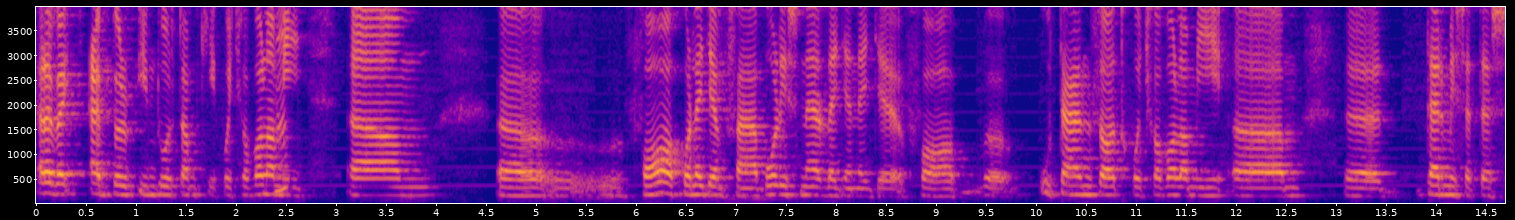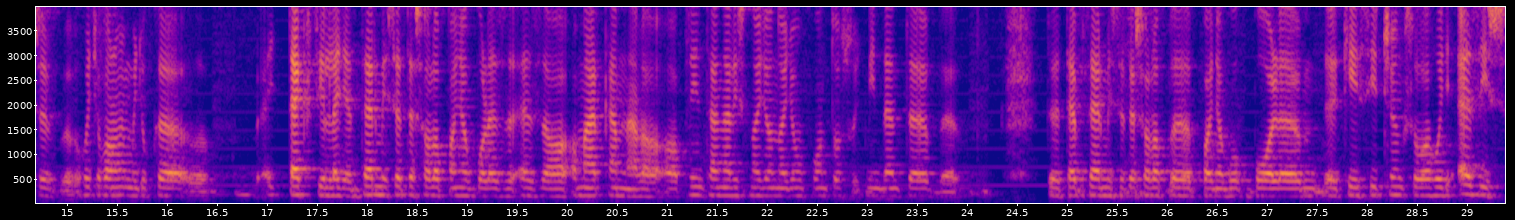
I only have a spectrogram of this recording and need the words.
eleve ebből indultam ki, hogyha valami um, uh, fa, akkor legyen fából, és ne legyen egy fa uh, utánzat, hogyha valami um, uh, természetes, hogyha valami mondjuk egy textil legyen természetes alapanyagból, ez, ez a, a márkámnál, a, a printánál is nagyon-nagyon fontos, hogy mindent természetes alapanyagokból készítsünk, szóval, hogy ez is,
